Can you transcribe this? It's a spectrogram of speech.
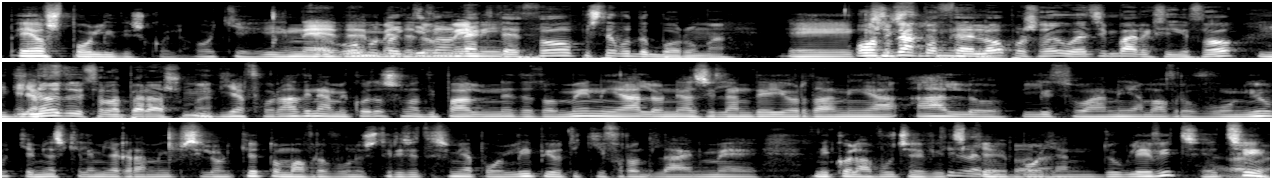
έως πολύ δύσκολο. Okay. Είναι Εγώ με τον κύριο να εκτεθώ πιστεύω ότι δεν μπορούμε. Ε, Όσο και αν το θέλω, προς Θεού, έτσι μην παρεξηγηθώ, δια... εννοείται ότι θέλω να περάσουμε. Η διαφορά δυναμικότητας των αντιπάλων είναι δεδομένη. Άλλο Νέα Ζηλανδία, Ιορδανία, άλλο Λιθουανία, Μαυροβούνιο. Και μιας και λέει μια γραμμή ψηλών και το Μαυροβούνιο στηρίζεται σε μια πολύ ποιοτική front line με Νίκολα Βούτσεβιτς και Μπόγιαν Ντούγκλεβιτ. Έτσι.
